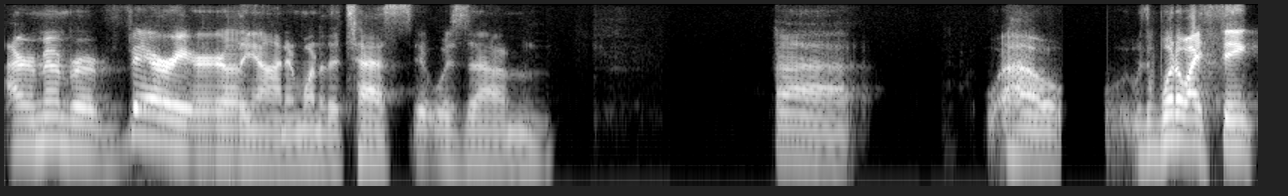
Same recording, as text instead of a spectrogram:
I remember very early on in one of the tests, it was, um, uh, wow, what do I think?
